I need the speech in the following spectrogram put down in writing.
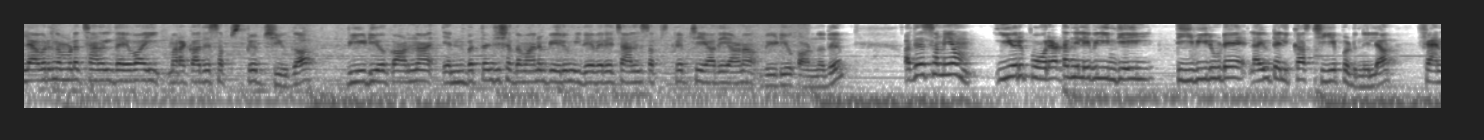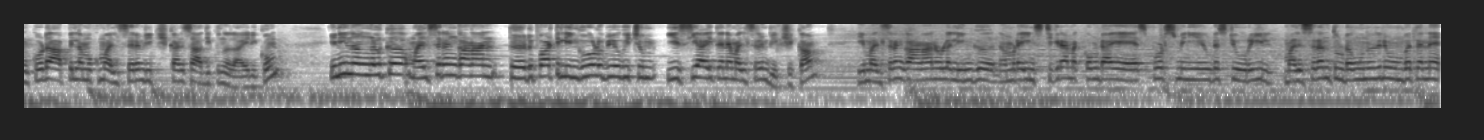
എല്ലാവരും നമ്മുടെ ചാനൽ ദയവായി മറക്കാതെ സബ്സ്ക്രൈബ് ചെയ്യുക. വീഡിയോ കാണുന്ന എൺപത്തഞ്ച് ശതമാനം പേരും ഇതേവരെ ചാനൽ സബ്സ്ക്രൈബ് ചെയ്യാതെയാണ് വീഡിയോ കാണുന്നത്. അതേസമയം ഈ ഒരു പോരാട്ടം നിലവിൽ ഇന്ത്യയിൽ ടി വിയിലൂടെ ലൈവ് ടെലികാസ്റ്റ് ചെയ്യപ്പെടുന്നില്ല. ഫാൻകോഡ് ആപ്പിൽ നമുക്ക് മത്സരം വീക്ഷിക്കാൻ സാധിക്കുന്നതായിരിക്കും. ഇനി നിങ്ങൾക്ക് മത്സരം കാണാൻ തേർഡ് പാർട്ടി ലിങ്കുകൾ ഉപയോഗിച്ചും ഈസിയായി തന്നെ മത്സരം വീക്ഷിക്കാം. ഈ മത്സരം കാണാനുള്ള ലിങ്ക് നമ്മുടെ ഇൻസ്റ്റഗ്രാം അക്കൗണ്ടായ എ സ്പോർട്സ് മിനിയയുടെ സ്റ്റോറിയിൽ മത്സരം തുടങ്ങുന്നതിന് മുമ്പ് തന്നെ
